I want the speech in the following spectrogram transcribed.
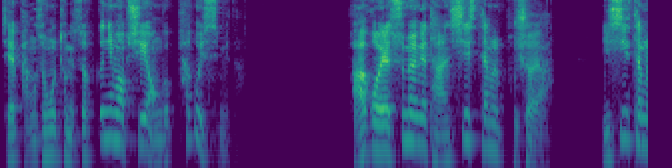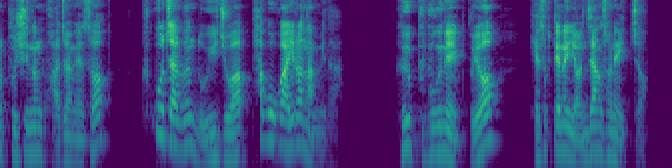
제 방송을 통해서 끊임없이 언급하고 있습니다. 과거에 수명에 다한 시스템을 부셔야 이 시스템을 부시는 과정에서 크고 작은 노이즈와 파고가 일어납니다. 그 부분에 있고요. 계속되는 연장선에 있죠.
